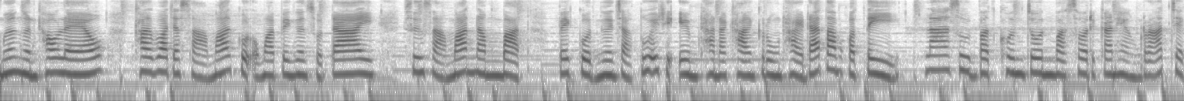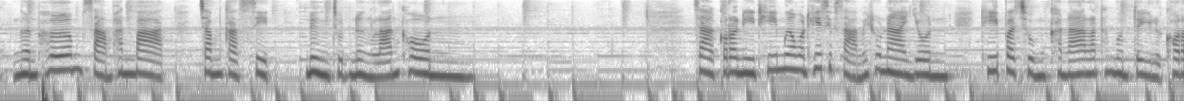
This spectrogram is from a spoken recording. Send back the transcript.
เมื่อเงินเข้าแล้ว คาดว่าจะสามารถกดออกมาเป็นเงินสดได้ ซึ่งสามารถนำบัตรไปกดเงินจากตู้ ATM ธนาคารกรุงไทยได้ตามปกติ ล่าสุดบัตรคนจนบัตรสวัสดิการแห่งรัฐแจกเงินเพิ่ม 3,000 บาท จำกัดสิทธิ์ 1.1 ล้านคน จากกรณีที่เมื่อวันที่ 13 มิถุนายน ที่ประชุมคณะรัฐมนตรีหรือคอร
